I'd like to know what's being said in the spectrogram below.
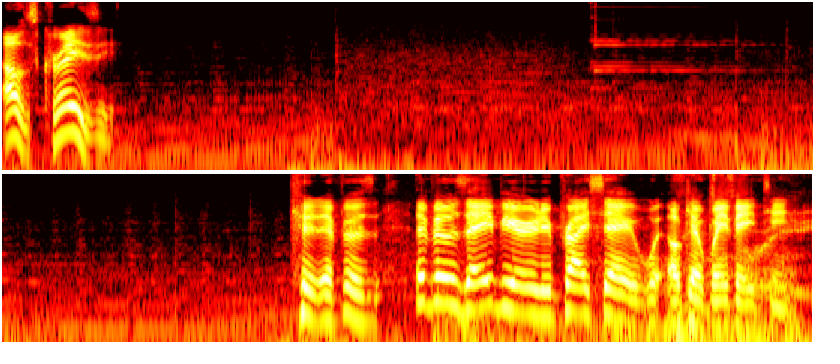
That was crazy. Dude, if it was if it was Aviator, he'd probably say, "Okay, wave 18."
